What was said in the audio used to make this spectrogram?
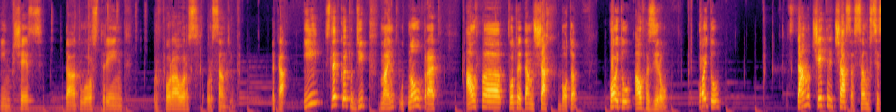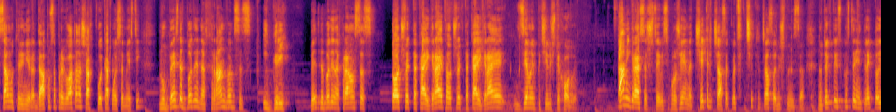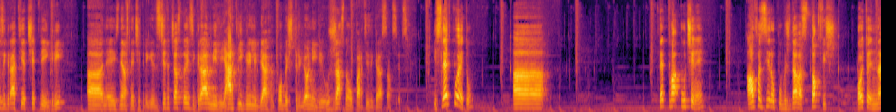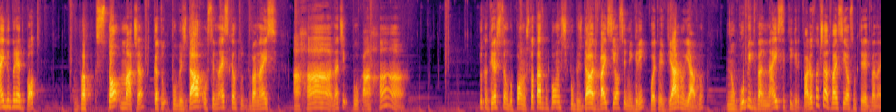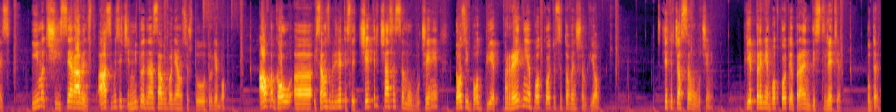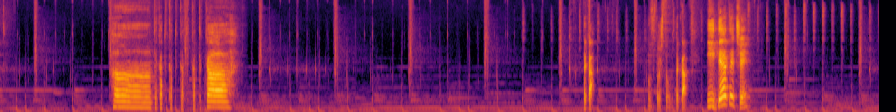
in chess that was trained for 4 hours or something? Така. И след което DeepMind отново правят алфа, каквото е там шах бота, който, Alpha Zero, който само 4 часа се само тренира. Да, са правилата на шах, кой как му се мести, но без да бъде нахранван с игри. Без да бъде нахранван с този човек така играе, този човек така играе, взема и печелище ходове. Там играе също себе си, продължение на 4 часа, което 4 часа нищо не са, но тъй като е изкуствен интелект, той изигра тия 4 игри, а, не, извинявам не 4 игри. За 4 часа той изигра милиарди игри ли бяха, какво беше, трилиони игри. Ужасно много партии изигра сам себе си. И след което, а, след това учене, Alpha Zero побеждава Stockfish, който е най-добрият бот в 100 мача, като побеждава 18 към 12. Аха, значи, аха. Тук грешно съм го помнил, защото аз го помня, че побеждава 28 игри, което е вярно явно, но губи 12 игри. Това ли означава 28-12? И имат 60 равенство. Аз мисля, че нито една загуба няма също другия бот. AlphaGo, а, и само забележете, след 4 часа самообучение, този бот бие предния бот, който е световен шампион. 4 часа самообучение. Бие предния бот, който е правен десетилетия подред. А, така, така, така, така, така. Така. Връщам. Така. И идеята е, че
